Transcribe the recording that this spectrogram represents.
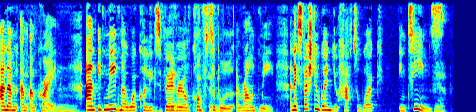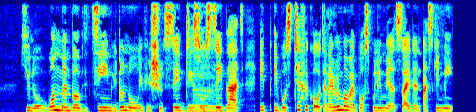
and i'm i'm, I'm crying and it made my work colleagues very Yeah, very uncomfortable around me and especially when you have to work in teams Yeah. You know one member of the team you don't know if you should say this or say Mm. that it it was difficult and i remember my boss pulling me aside and asking me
